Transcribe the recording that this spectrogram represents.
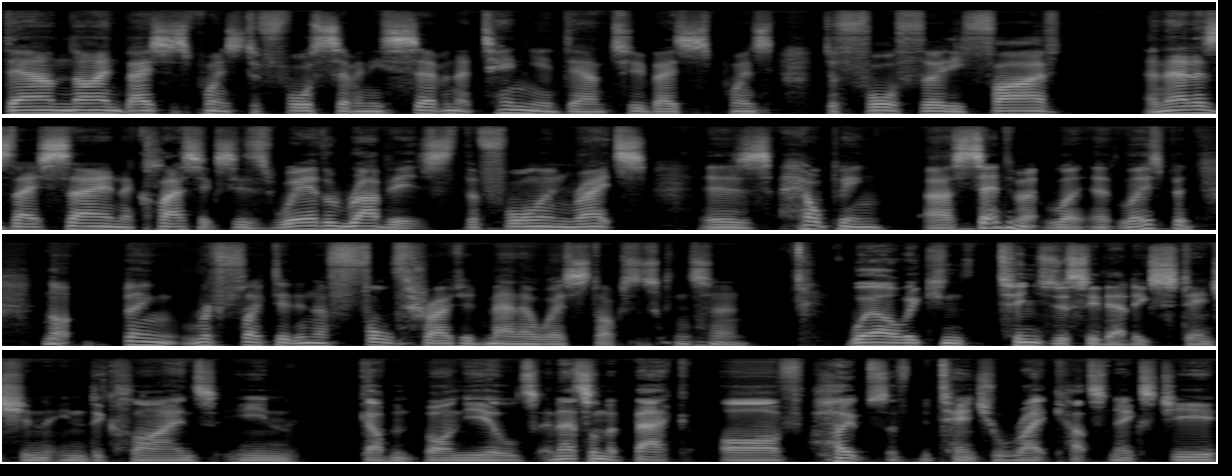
down nine basis points to 477, a 10 year down two basis points to 435. And that, as they say in the classics, is where the rub is. The fall in rates is helping uh, sentiment, at least, but not being reflected in a full throated manner where stocks is concerned. Well, we continue to see that extension in declines in government bond yields. And that's on the back of hopes of potential rate cuts next year.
